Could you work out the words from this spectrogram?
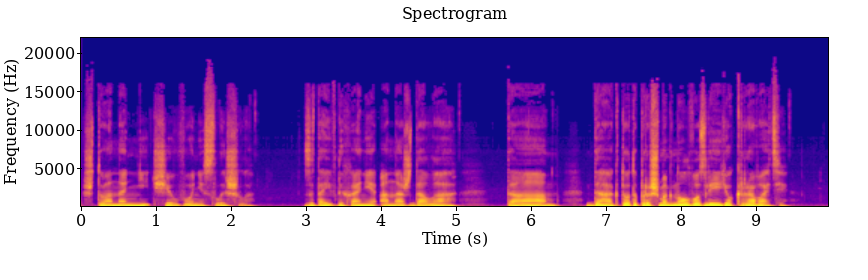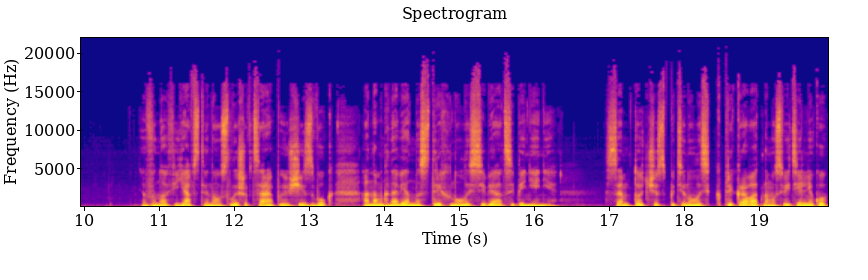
что она ничего не слышала. Затаив дыхание, она ждала. Там, да, кто-то прошмыгнул возле ее кровати. Вновь явственно услышав царапающий звук, она мгновенно стряхнула с себя оцепенение. Сэм тотчас потянулась к прикроватному светильнику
